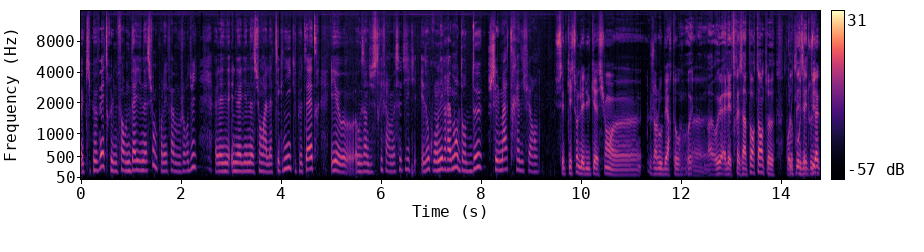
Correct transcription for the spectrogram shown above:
euh, qui peuvent être une forme d'aliénation pour les femmes aujourd'hui. Euh, Une aliénation à la technique peut-être et euh, aux industries pharmaceutiques. Et donc on est vraiment dans deux schémas très différents. Cette question de l'éducation, euh, Jean-Loup Berthaud. Oui, euh, bah oui, elle est très importante. Pour le coup, vous les études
